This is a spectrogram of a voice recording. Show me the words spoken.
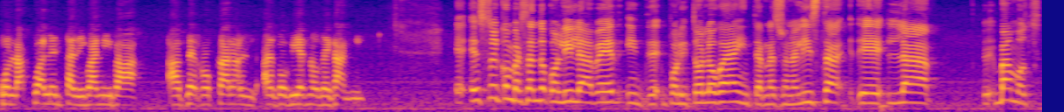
con la cual el talibán iba a derrocar al, gobierno de Ghani. Eh, estoy conversando con Lila Abed, politóloga internacionalista. Eh, la, vamos,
